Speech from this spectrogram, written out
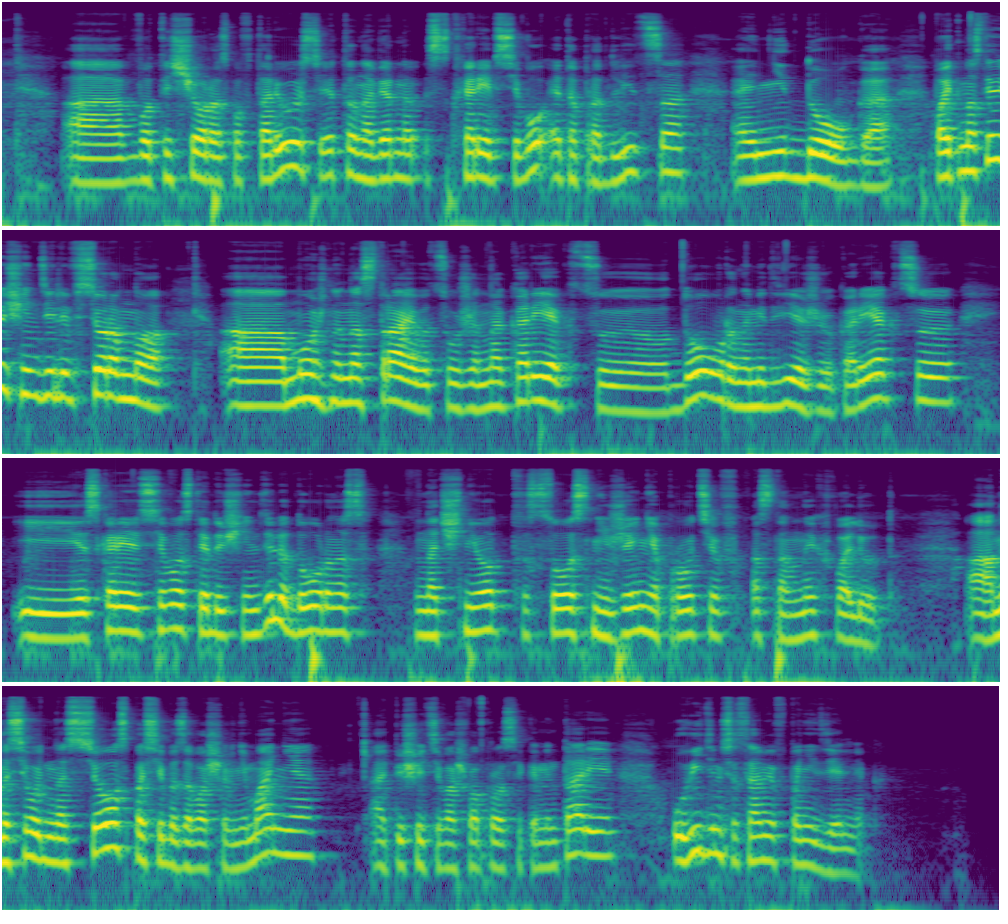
а, вот еще раз повторюсь, это, наверное, скорее всего, это продлится э, недолго. Поэтому на следующей неделе все равно а, можно настраиваться уже на коррекцию доллара, на медвежью коррекцию. И, скорее всего, следующей неделе доллар у нас начнет со снижения против основных валют. А на сегодня у нас все. Спасибо за ваше внимание. Пишите ваши вопросы и комментарии. Увидимся с вами в понедельник.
